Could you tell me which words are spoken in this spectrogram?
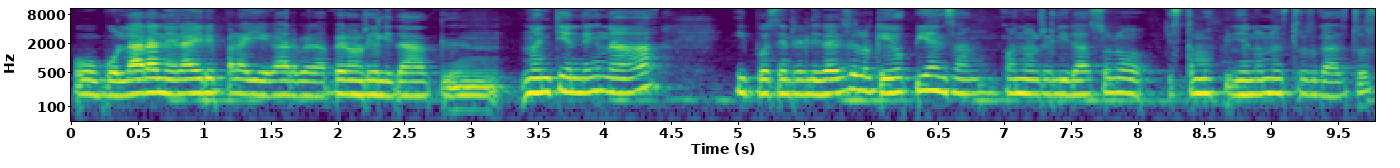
o volara en el aire para llegar, ¿verdad? Pero en realidad mm, no entienden nada y pues en realidad eso es lo que ellos piensan, cuando en realidad solo estamos pidiendo nuestros gastos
